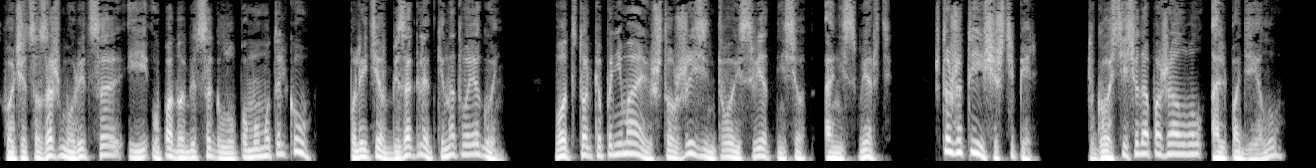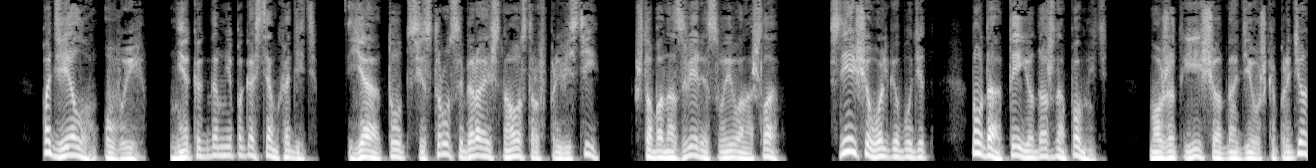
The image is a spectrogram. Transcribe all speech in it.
Хочется зажмуриться и уподобиться глупому мотыльку, полетев без оглядки на твой огонь. Вот только понимаю, что жизнь твой свет несет, а не смерть. Что же ты ищешь теперь? В гости сюда пожаловал, аль по делу?» «По делу, увы. Некогда мне по гостям ходить. Я тут сестру собираюсь на остров привести, чтобы она зверя своего нашла. С ней еще Ольга будет. Ну да, ты ее должна помнить. Может, еще одна девушка придет,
